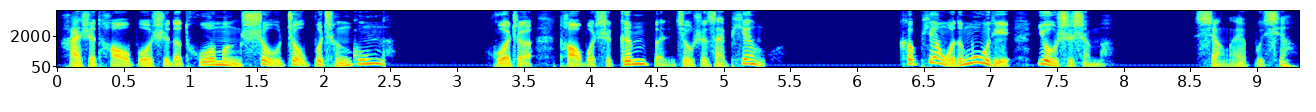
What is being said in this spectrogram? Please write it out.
还是陶博士的托梦受咒不成功呢？或者陶博士根本就是在骗我？可骗我的目的又是什么？想来不像。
